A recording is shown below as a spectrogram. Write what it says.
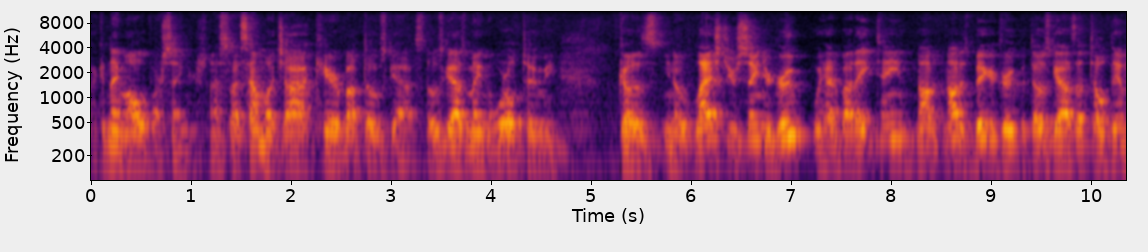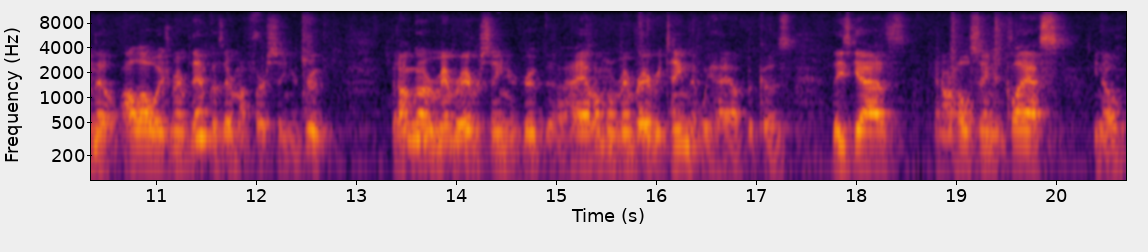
I could name all of our seniors. That's, that's how much I care about those guys. Those guys mean the world to me. Because, you know, last year's senior group, we had about 18, not, not as big a group, but those guys, I've told them they'll, I'll always remember them because they're my first senior group. But I'm going to remember every senior group that I have. I'm going to remember every team that we have because these guys and our whole senior class, you know,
